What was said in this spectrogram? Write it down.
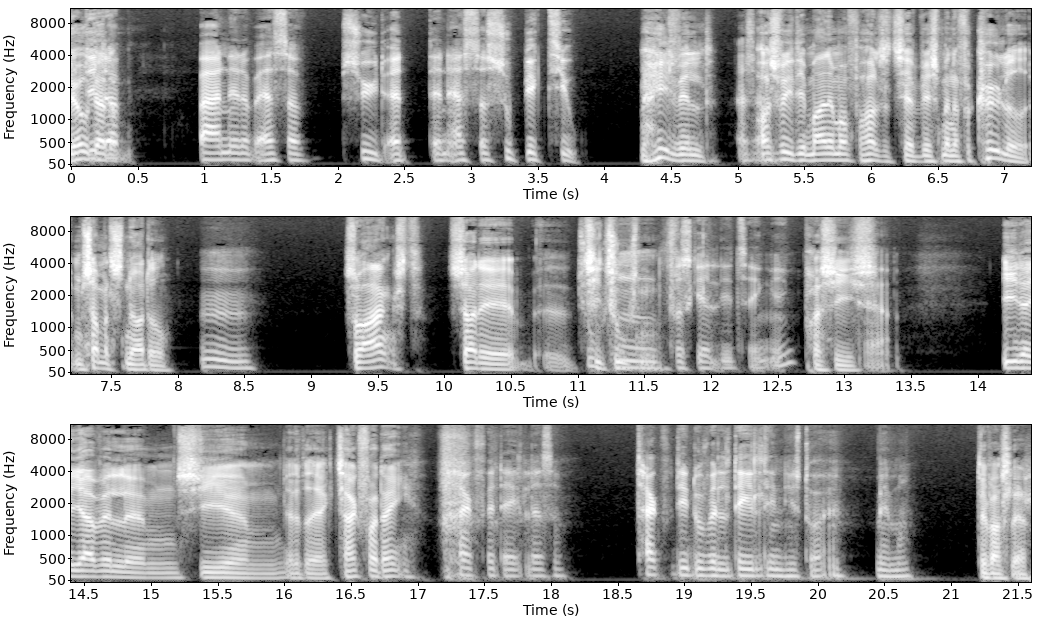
jo, det, det er der bare netop er så sygt, at den er så subjektiv. helt vildt. Altså, Også fordi det er meget nemmere at forholde sig til, at hvis man er forkølet, så er man snottet. mm, Så angst, så er det øh, 10.000. tusind forskellige ting, ikke? Præcis. Ja. Ida, jeg vil øh, sige, øh, ja, det ved jeg ikke, tak for i dag. Tak for i dag, Lasse. Tak fordi du ville dele din historie med mig. Det var slet.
